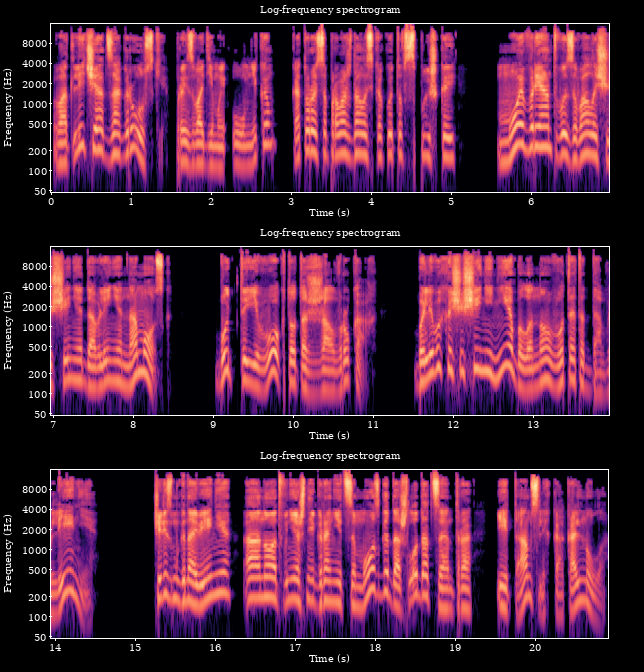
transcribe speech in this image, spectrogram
В отличие от загрузки, производимой умником, которая сопровождалась какой-то вспышкой, мой вариант вызывал ощущение давления на мозг, будто его кто-то сжал в руках. Болевых ощущений не было, но вот это давление... Через мгновение оно от внешней границы мозга дошло до центра, и там слегка кольнуло.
